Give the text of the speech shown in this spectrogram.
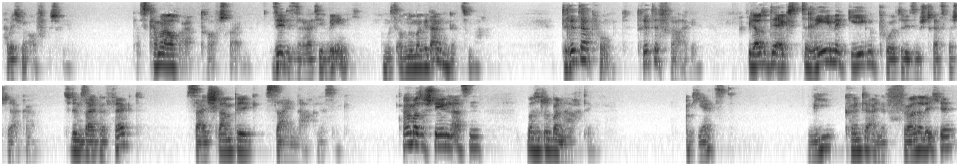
habe ich mir aufgeschrieben. Das kann man auch draufschreiben. Ihr seht, das ist relativ wenig. Man muss auch nur mal Gedanken dazu machen. Dritter Punkt, dritte Frage. Wie lautet der extreme Gegenpol zu diesem Stressverstärker? Zu dem sei perfekt, sei schlampig, sei nachlässig. Kann man mal so stehen lassen, mal so drüber nachdenken. Und jetzt? Wie könnte eine förderliche,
